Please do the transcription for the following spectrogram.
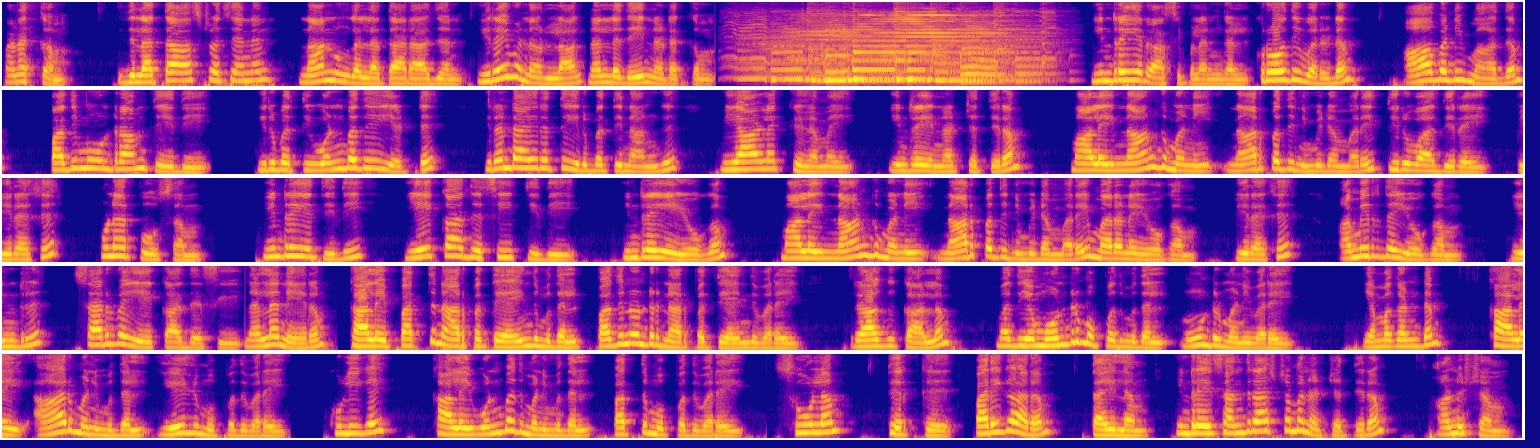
வணக்கம். இது Latha astro channel. நான் உங்கள் லதா ராஜன். இறைவன் அருளால் நல்லதே நடக்கும். இன்றைய ராசி பலன்கள். குரோதி வருடம் ஆவணி மாதம் பதிமூன்றாம் தேதி இருபத்தி ஒன்பது எட்டு இரண்டாயிரத்தி இருபத்தி நான்கு வியாழக்கிழமை. இன்றைய நட்சத்திரம் மாலை நான்கு மணி நாற்பது நிமிடம் வரை திருவாதிரை. பிறகு புனர்பூசம். இன்றைய திதி ஏகாதசி திதி. இன்றைய யோகம் மாலை நான்கு மணி நாற்பது நிமிடம் வரை மரண யோகம் பிறகு அமிர்த யோகம். இன்று சர்வ ஏகாதசி. நல்ல நேரம். காலை பத்து நாற்பத்தி ஐந்து முதல் பதினொன்று நாற்பத்தி ஐந்து வரை. ராகு காலம் மதியம் ஒன்று முப்பது முதல் மூன்று மணி வரை. யமகண்டம் காலை ஆறு மணி முதல் ஏழு முப்பது வரை. குளிகை காலை ஒன்பது மணி முதல் பத்து முப்பது வரை. சூலம் தெற்கு. பரிகாரம் தைலம். இன்றைய சந்திராஷ்டம நட்சத்திரம் அனுஷம்.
